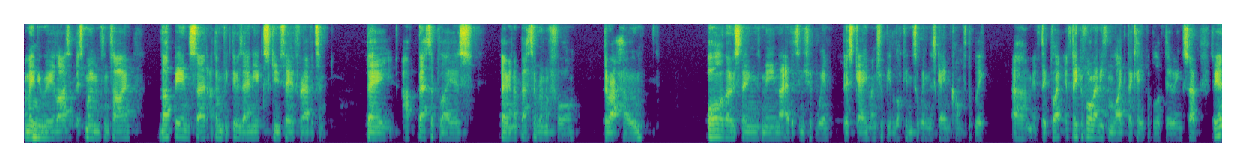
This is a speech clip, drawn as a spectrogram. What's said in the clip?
and maybe mm. realise at this moment in time. That being said, I don't think there is any excuse here for Everton. They are better players. They're in a better run of form. They're at home. All of those things mean that Everton should win this game and should be looking to win this game comfortably. Um, if they play, if they perform anything like they're capable of doing. So, so yeah,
